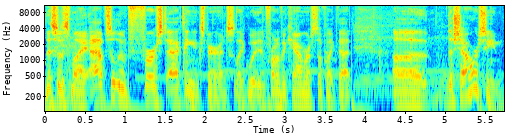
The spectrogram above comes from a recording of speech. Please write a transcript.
This is my absolute first acting experience, like in front of a camera, stuff like that. Uh, the shower scene.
